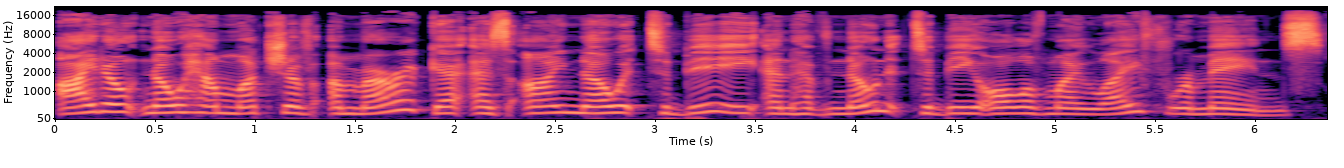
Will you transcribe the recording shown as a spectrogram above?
I don't know how much of America as I know it to be and have known it to be all of my life remains.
